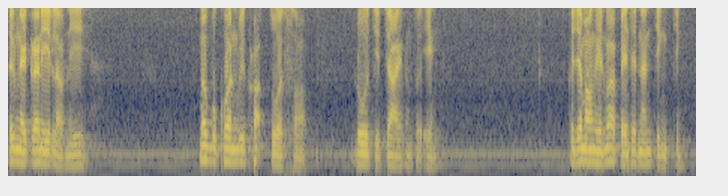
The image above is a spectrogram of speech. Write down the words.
ซึ่งในกรณีเหล่านี้ เมื่อบุคคลวิเคราะห์ตรวจสอบดูจิตใจของตัวเอง ก็จะมองเห็นว่าเป็นเช่นนั้นจริง ๆ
